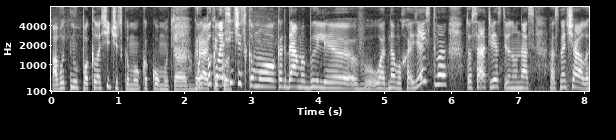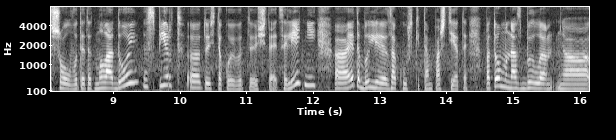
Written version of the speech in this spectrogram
А вот, ну, по классическому какому-то Вот графику... по классическому, когда мы были у одного хозяйства, то, соответственно, у нас сначала шел вот этот молодой спирт, э, то есть такой вот э, считается летний. Это были закуски, там паштеты. Потом у нас было, а,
